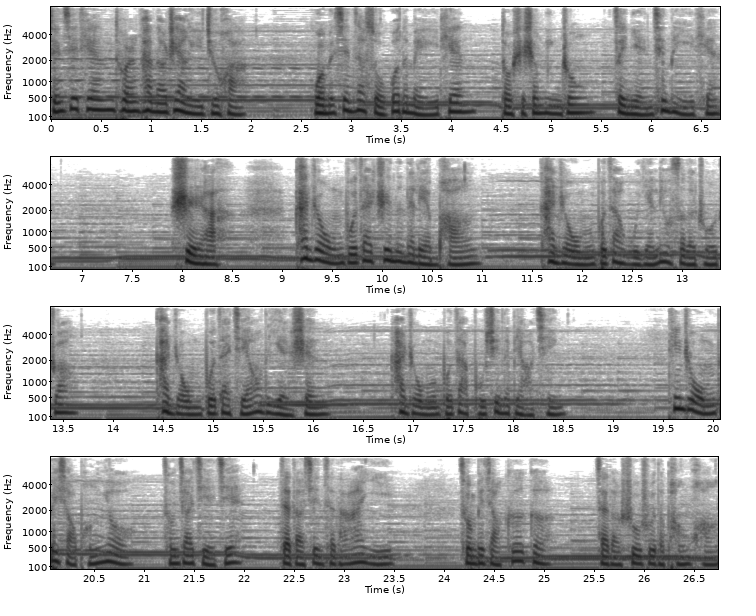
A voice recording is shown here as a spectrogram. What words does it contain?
前些天突然看到这样一句话：“我们现在所过的每一天，都是生命中最年轻的一天。”是啊，看着我们不再稚嫩的脸庞，看着我们不再五颜六色的着装，看着我们不再桀骜的眼神，看着我们不再不逊的表情，听着我们被小朋友从叫姐姐，再到现在的阿姨，从被叫哥哥，再到叔叔的彷徨，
